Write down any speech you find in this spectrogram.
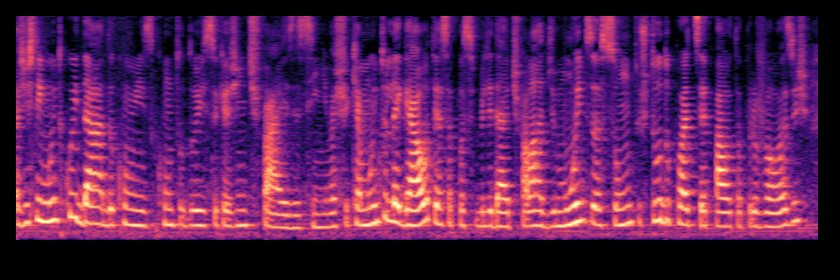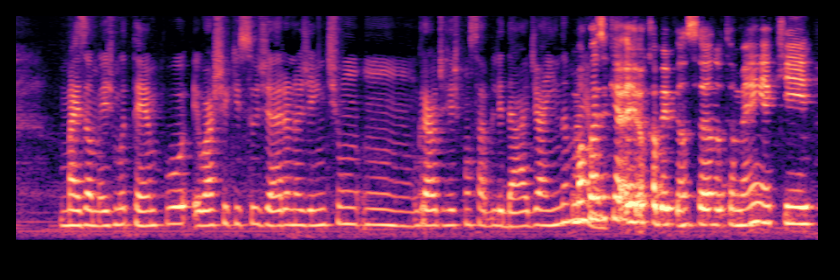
a gente tem muito cuidado com isso, com tudo isso que a gente faz, assim. Eu acho que é muito legal ter essa possibilidade de falar de muitos assuntos, tudo pode ser pauta para Vozes, mas ao mesmo tempo eu acho que isso gera na gente um, um, grau de responsabilidade ainda maior. Uma coisa que eu acabei pensando também é que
